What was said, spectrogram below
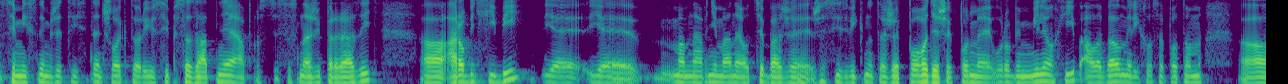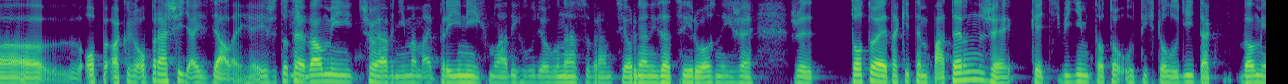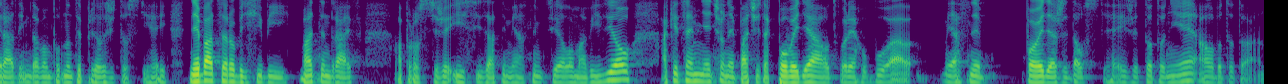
si myslím, že ty si ten človek, ktorý si sa zatne a proste sa snaží preraziť a robiť chyby je, je, mám navnímané od teba, že, že si zvyknuté, že v pohode, však poďme, urobím milión chýb, ale veľmi rýchlo sa potom uh, op, akože oprášiť a ísť ďalej. Hej? Že toto je veľmi, čo ja vnímam aj pri iných mladých ľuďoch u nás v rámci organizácií rôznych, že, že toto je taký ten pattern, že keď vidím toto u týchto ľudí, tak veľmi rád im dávam potom tie príležitosti. Hej. Nebáť sa robiť chyby, mať ten drive a proste, že ísť si za tým jasným cieľom a víziou. A keď sa im niečo nepáči, tak povedia a otvoria hubu a jasne povedia, že dosť, hej, že toto nie, alebo toto áno.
